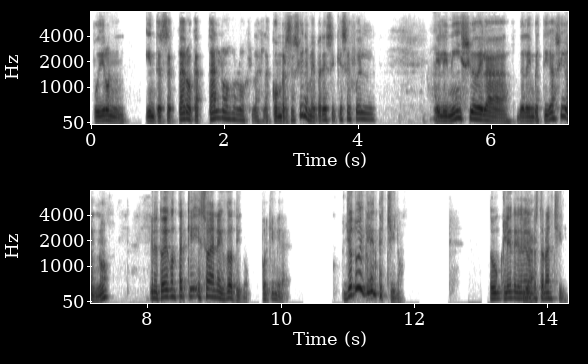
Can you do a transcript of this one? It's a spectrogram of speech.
pudieron interceptar o captar los, los, las, las, conversaciones. Me parece que ese fue el, el inicio de la, de la investigación, ¿no? Pero te voy a contar que eso es anecdótico, porque mira, yo tuve clientes chinos. Tuve un cliente que tenía un restaurante chino.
